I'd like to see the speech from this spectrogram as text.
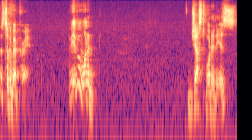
Let's talk about prayer. Have you ever wanted just what it is?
